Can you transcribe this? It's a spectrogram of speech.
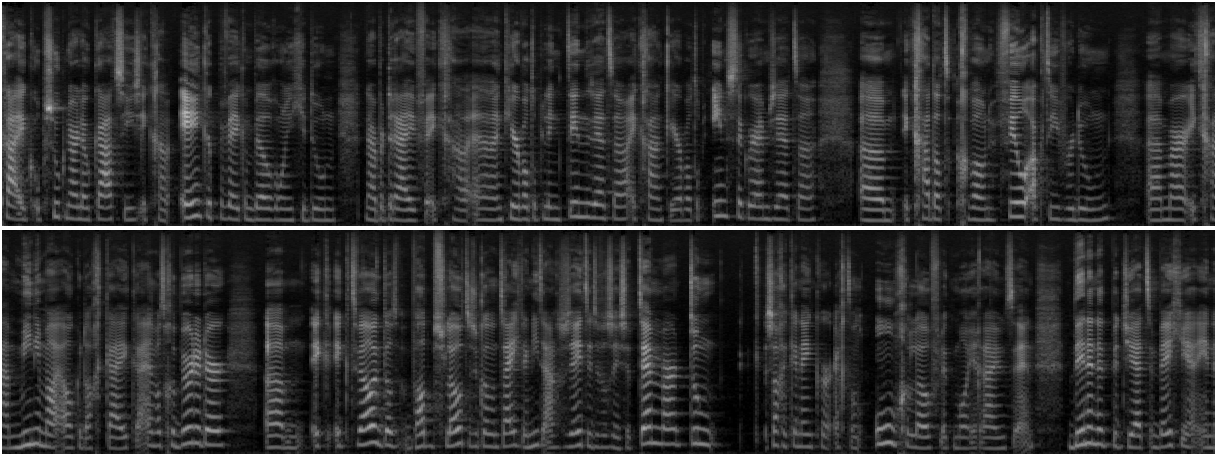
ga ik op zoek naar locaties. Ik ga één keer per week een belrondje doen naar bedrijven. Ik ga uh, een keer wat op LinkedIn zetten. Ik ga een keer wat op Instagram zetten. Um, ik ga dat gewoon veel actiever doen. Uh, maar ik ga minimaal elke dag kijken. En wat gebeurde er? Um, ik, ik, terwijl ik dat had besloten, dus ik had een tijdje er niet aan gezeten. Dit was in september. Toen zag ik in één keer echt een ongelooflijk mooie ruimte. En binnen het budget, een beetje in,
